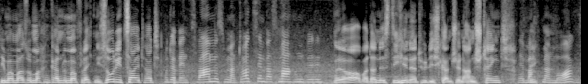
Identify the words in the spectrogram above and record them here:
die man mal so machen kann, wenn man vielleicht nicht so die Zeit hat. Oder wenn es warm ist und man trotzdem was machen will, Ja, aber dann ist die hier natürlich ganz schön anstrengend. der macht man morgens,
